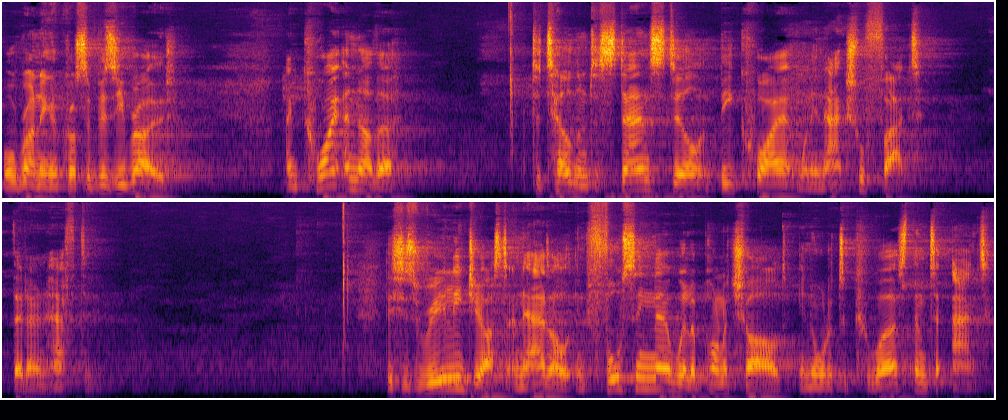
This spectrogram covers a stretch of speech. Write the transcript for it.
or running across a busy road, and quite another to tell them to stand still and be quiet when in actual fact they don't have to. This is really just an adult enforcing their will upon a child in order to coerce them to act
